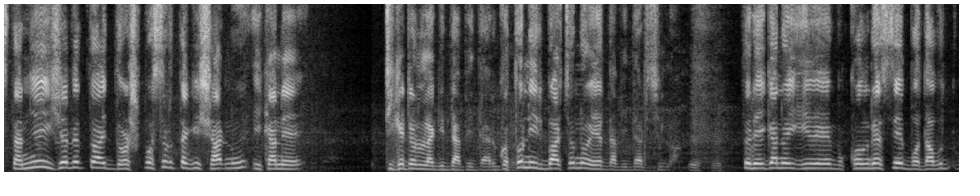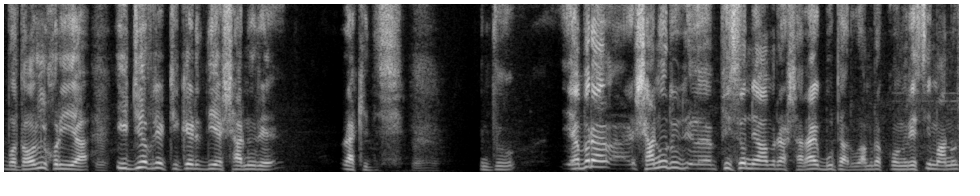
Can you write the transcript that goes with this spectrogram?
স্থানীয় হিসেবে তো আজ দশ বছর থেকে সানু এখানে টিকেটের লাগি দাবিদার। গত নির্বাচনও এর দাবিদার ছিল। তো এখানে কংগ্রেসে বদল করিয়া ইডিএফ রে টিকেট দিয়ে শানুরে রাখি দিছে। কিন্তু এবারে সানুর পিছনে আমরা সারাই বুটারু। আমরা কংগ্রেসি মানুষ,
